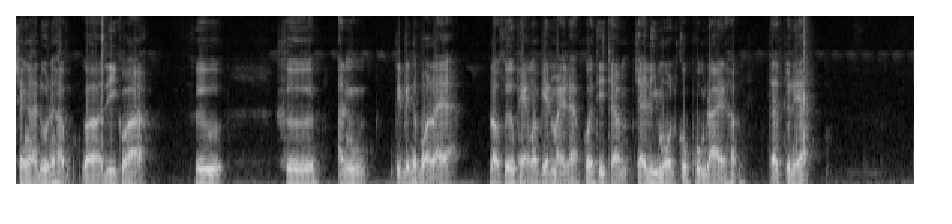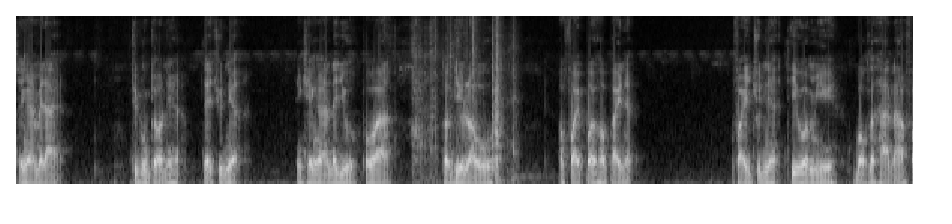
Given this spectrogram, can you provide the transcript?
ใช้งานดูนะครับ ก็ดีกว่า คือคืออันที่เป็นสปอร์ตไลท์อะเราซื้อแผงมาเปลี่ยนใหม่แล้ว เพื่อที่จะใช้รีโมทควบคุมได้นะครับ แต่ตัวเนี้ยใช้งานไม่ได้ ชุดวงจรนี้ฮะ แต่ชุดเนี้ยยังใช้งานได้อยู่ เพราะว่าตอนที่เราเอาไฟป้อนเข้าไปเนี่ย ไฟชุดเนี้ยที่ว่ามีบอกสถานะไฟ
